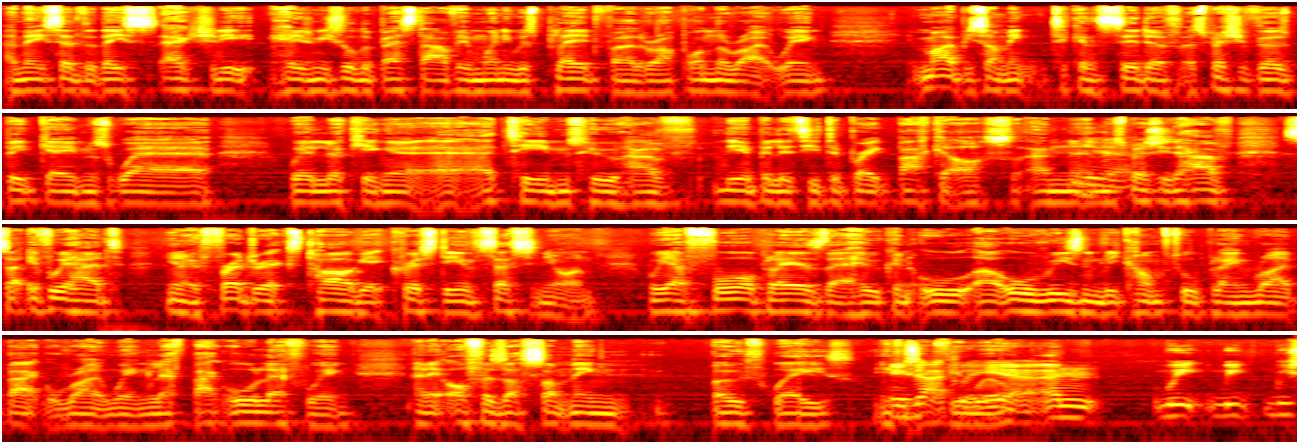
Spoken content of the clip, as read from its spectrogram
and they said that they actually occasionally saw the best out of him when he was played further up on the right wing. It might be something to consider, especially for those big games where we're looking at, at teams who have the ability to break back at us, and, and Yeah. especially to have. So if we had, you know, Fredericks, Targett, Christie, and Sessegnon, we have four players there who can all are all reasonably comfortable playing right back or right wing, left back or left wing, and it offers us something both ways. if- if exactly, will. yeah. And we we, we,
